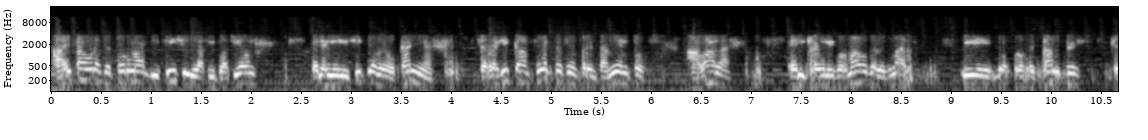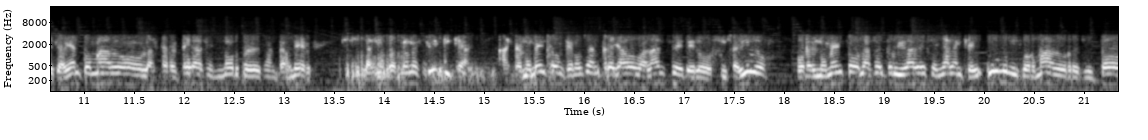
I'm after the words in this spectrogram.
A esta hora se torna difícil la situación en el municipio de Ocaña. Se registran fuertes enfrentamientos a balas entre uniformados del ESMAR y los protestantes que se habían tomado las carreteras en norte de Santander. La situación es crítica. Hasta el momento, aunque no se ha entregado balance de lo sucedido, por el momento las autoridades señalan que un uniformado resultó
